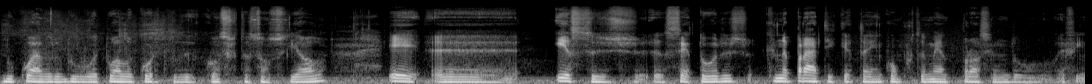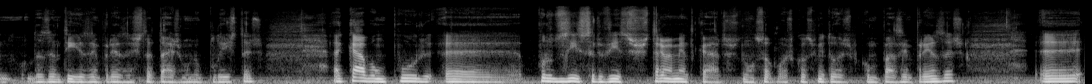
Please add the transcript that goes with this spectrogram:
no quadro do atual acordo de concertação social é uh, esses setores que na prática têm comportamento próximo do, enfim, das antigas empresas estatais monopolistas acabam por uh, produzir serviços extremamente caros, não só para os consumidores como para as empresas, uh,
